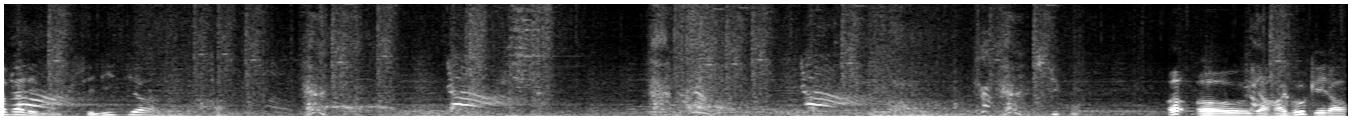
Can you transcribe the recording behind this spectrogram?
Ça va les mecs, c'est Lydia. Con. Oh oh, il y a Rago qui est là.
